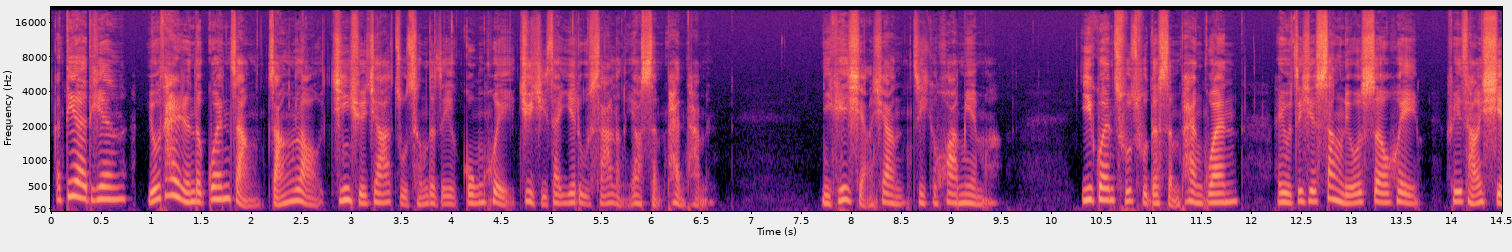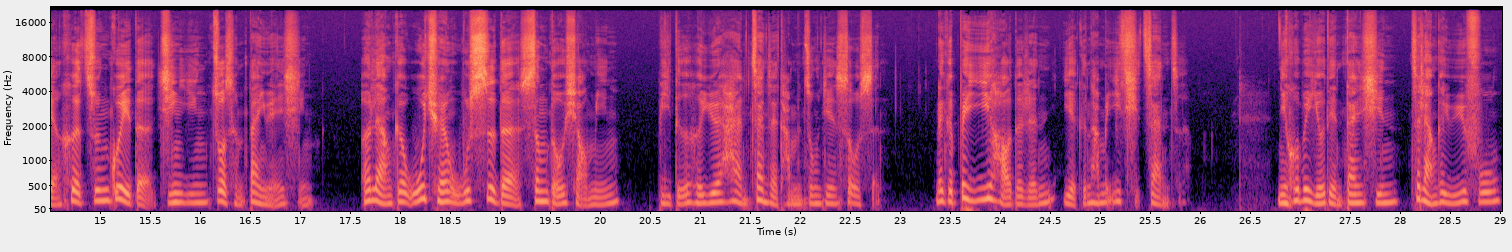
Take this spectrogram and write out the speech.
那第二天，犹太人的官长、长老、经学家组成的这个公会聚集在耶路撒冷，要审判他们。你可以想象这个画面吗？衣冠楚楚的审判官，还有这些上流社会非常显赫尊贵的精英，做成半圆形。而两个无权无势的升斗小民彼得和约翰站在他们中间受审，那个被医好的人也跟他们一起站着。你会不会有点担心这两个渔夫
